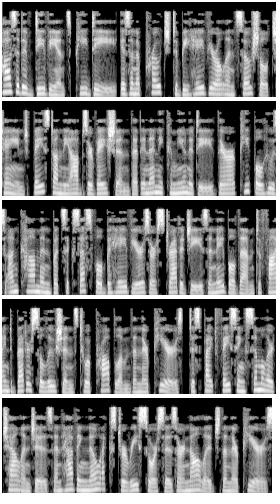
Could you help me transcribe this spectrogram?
Positive deviance (PD) is an approach to behavioral and social change based on the observation that in any community there are people whose uncommon but successful behaviors or strategies enable them to find better solutions to a problem than their peers, despite facing similar challenges and having no extra resources or knowledge than their peers.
